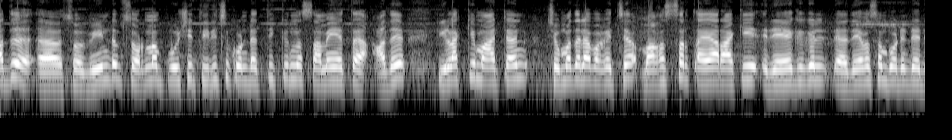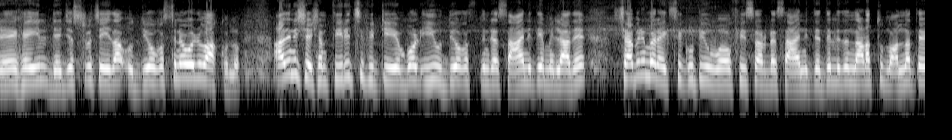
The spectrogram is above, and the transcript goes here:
അത് വീണ്ടും സ്വർണം പൂശി തിരിച്ചു കൊണ്ടെത്തിക്കുന്ന സമയത്ത് അത് ഇളക്കി മാറ്റാൻ ചുമതല വഹിച്ച് മഹസർ തയ്യാറാക്കി രേഖകൾ ദേവസ്വം ബോർഡിന്റെ രേഖയിൽ രജിസ്റ്റർ ചെയ്ത ഉദ്യോഗസ്ഥനെ ഒഴിവാക്കുന്നു. അതിനുശേഷം തിരിച്ച് ഫിറ്റ് ചെയ്യുമ്പോൾ ഈ ഉദ്യോഗസ്ഥന്റെ സാന്നിധ്യമില്ലാതെ ശബരിമല എക്സിക്യൂട്ടീവ് ഓഫീസറുടെ സാന്നിധ്യത്തിൽ ഇത് നടത്തുന്നു. അന്നത്തെ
